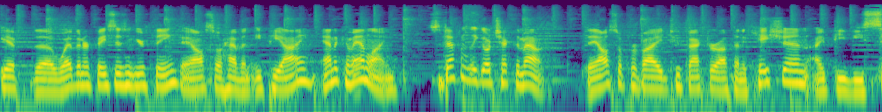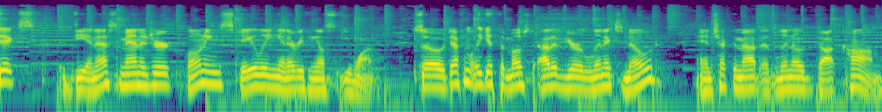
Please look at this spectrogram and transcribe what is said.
If the web interface isn't your thing, they also have an API and a command line, so definitely go check them out. They also provide two factor authentication, IPv6, DNS manager, cloning, scaling, and everything else that you want. So definitely get the most out of your Linux node and check them out at linode.com.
